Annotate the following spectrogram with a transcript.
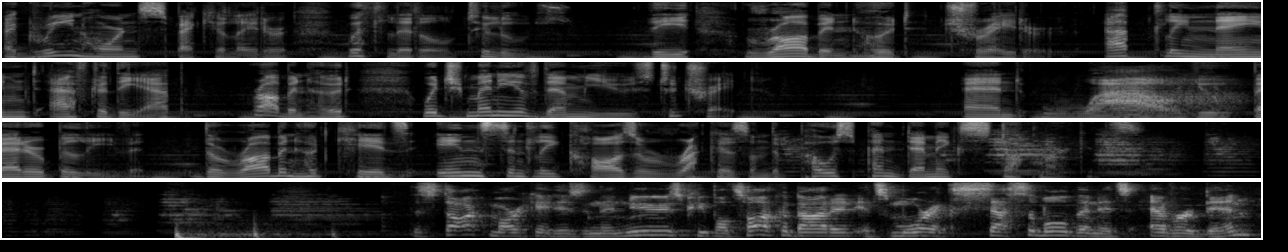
a greenhorn speculator with little to lose. The Robin Hood trader, aptly named after the app Robinhood, which many of them use to trade. And wow, you better believe it. The Robinhood kids instantly cause a ruckus on the post pandemic stock markets. The stock market is in the news. People talk about it. It's more accessible than it's ever been.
